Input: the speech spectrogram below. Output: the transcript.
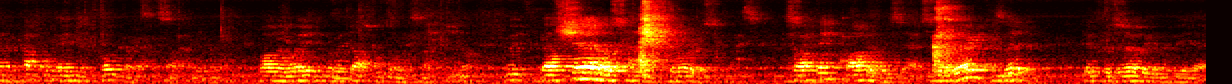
have a couple of games of poker outside, while we're waiting for the doctors on this night, you know. They'll share those kind of stories with us. So I think part of it is that. So they're very committed to preserving the VA.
